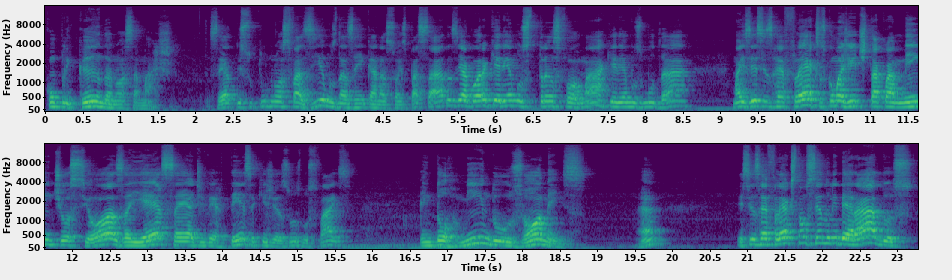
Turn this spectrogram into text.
complicando a nossa marcha. Certo? Isso tudo nós fazíamos nas reencarnações passadas e agora queremos transformar, queremos mudar mas esses reflexos, como a gente está com a mente ociosa, e essa é a advertência que Jesus nos faz, em dormindo os homens, né? esses reflexos estão sendo liberados,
